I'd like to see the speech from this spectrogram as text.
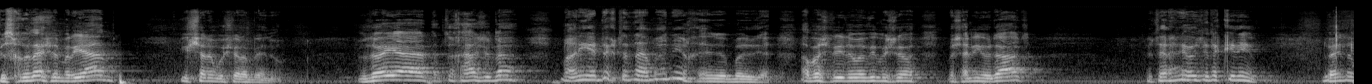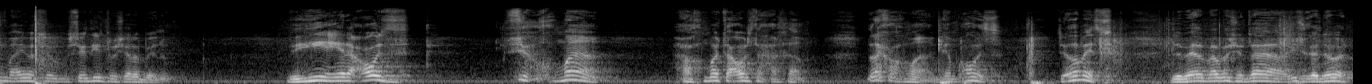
בזכותה של מרים ישנו משה רבנו. זו היה התוכחה שלה. מה, אני ילדה קטנה, מה אני אוכל? אבא שלי לא מביא מה שאני יודעת? אני אוהב את הכלים. לא היינו מפסידים את משה רבנו. והיא, לה עוז. זה חוכמה. חוכמת העוז לחכם. לא רק חוכמה, גם עוז. זה אומץ. זה בעיה אבא שלה איש גדול.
